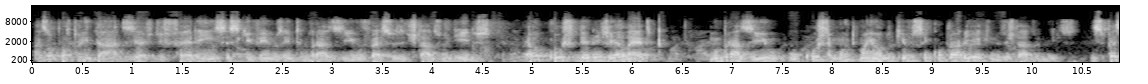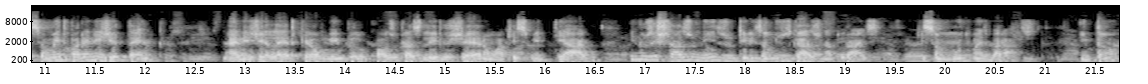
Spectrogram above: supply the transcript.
As oportunidades e as diferenças que vemos entre o Brasil versus os Estados Unidos é o custo de energia elétrica. No Brasil, o custo é muito maior do que você encontraria aqui nos Estados Unidos, especialmente para a energia térmica. A energia elétrica é o meio pelo qual os brasileiros geram o aquecimento de água e nos Estados Unidos utilizamos os gases naturais, que são muito mais baratos. Então,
